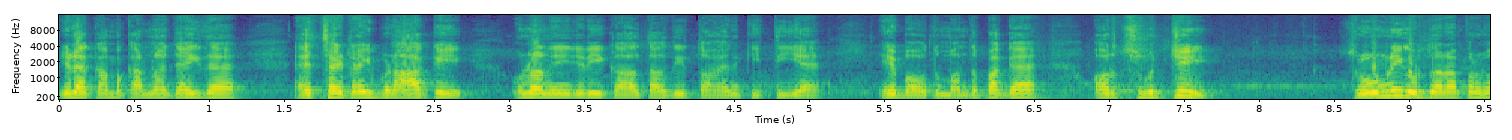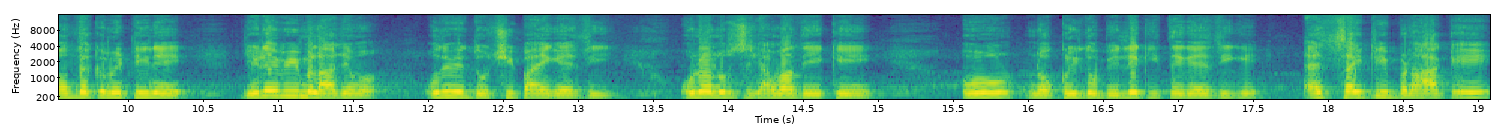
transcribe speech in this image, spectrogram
ਜਿਹੜਾ ਕੰਮ ਕਰਨਾ ਚਾਹੀਦਾ ਹੈ ਐਸਆਈਟੀ ਬਣਾ ਕੇ ਉਹਨਾਂ ਨੇ ਜਿਹੜੀ ਅਕਾਲ ਤਖਤ ਦੀ ਤੋਹਨ ਕੀਤੀ ਹੈ, ਇਹ ਬਹੁਤ ਮੰਦਭਾਗਾ ਹੈ ਔਰ ਸਮੁੱਚੀ ਸ਼੍ਰੋਮਣੀ ਗੁਰਦੁਆਰਾ ਪ੍ਰਬੰਧਕ ਕਮੇਟੀ ਨੇ ਜਿਹੜੇ ਵੀ ਮੁਲਾਜ਼ਮ ਉਹਦੇ ਵਿੱਚ ਦੋਸ਼ੀ ਪਾਏ ਗਏ ਸੀ, ਉਹਨਾਂ ਨੂੰ ਸਜ਼ਾਵਾਂ ਦੇ ਕੇ ਉਹ ਨੌਕਰੀ ਤੋਂ ਵਿਹਲੇ ਕੀਤੇ ਗਏ ਸੀਗੇ। ਐਸਆਈਟੀ ਬਣਾ ਕੇ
